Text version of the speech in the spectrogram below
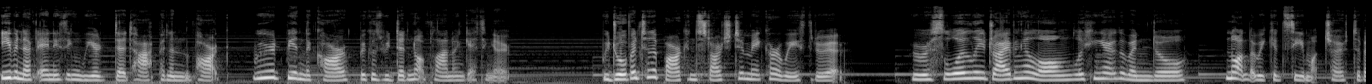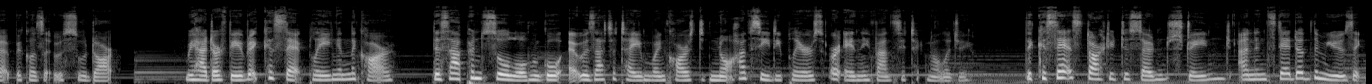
Even if anything weird did happen in the park, we would be in the car because we did not plan on getting out. We drove into the park and started to make our way through it. We were slowly driving along, looking out the window, not that we could see much out of it because it was so dark. We had our favourite cassette playing in the car. This happened so long ago, it was at a time when cars did not have CD players or any fancy technology. The cassette started to sound strange, and instead of the music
